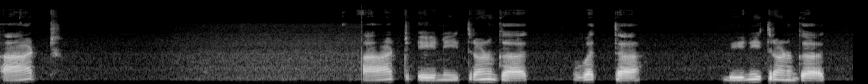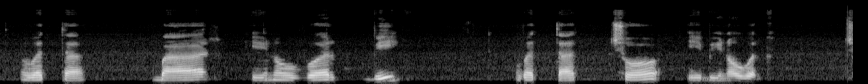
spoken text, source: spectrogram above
આઠ આઠ એની ત્રણ ઘાત વત્તા બીની ત્રણ ઘાત વત્તા બાર એનો વર્ગ બી વત્તા છ એ બીનો વર્ગ. છ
